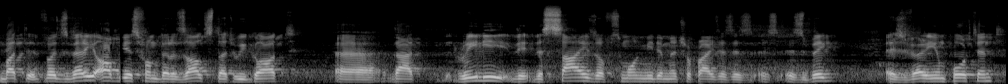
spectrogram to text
But it was very obvious from the results that we got uh, that really the, the size of small medium enterprises is, is, is big, is very important.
